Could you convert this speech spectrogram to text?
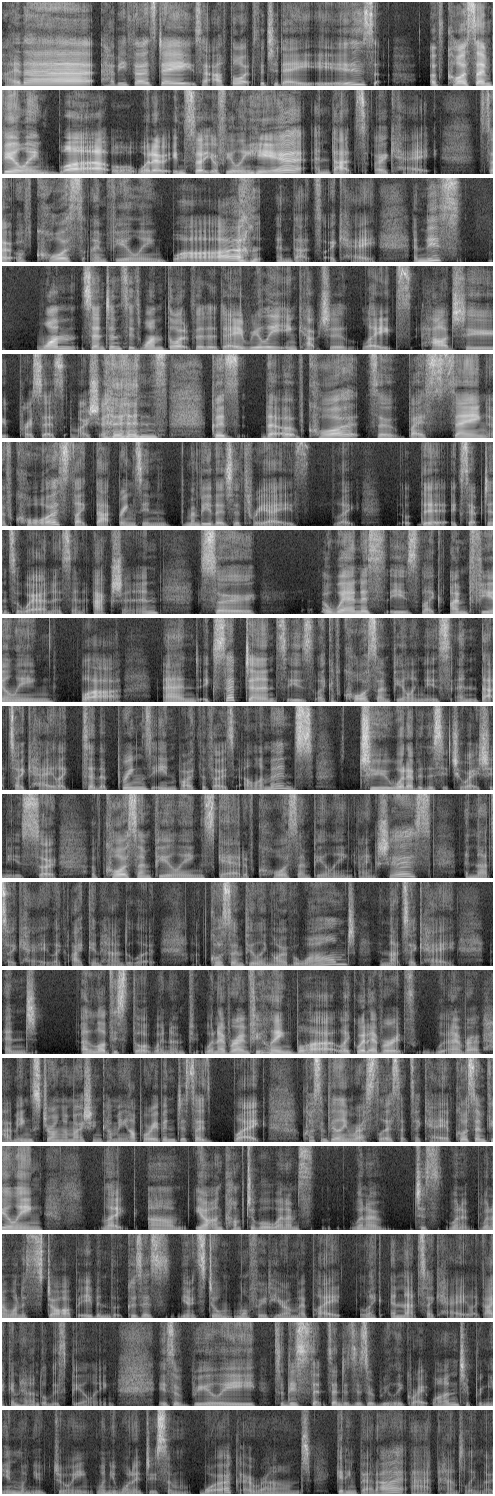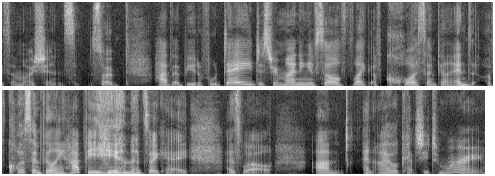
Hi there. Happy Thursday. So, our thought for today is of course, I'm feeling blah or whatever, insert your feeling here, and that's okay. So, of course, I'm feeling blah, and that's okay. And this one sentence is one thought for the day really encapsulates how to process emotions because the of course so by saying of course like that brings in remember those are three a's like the acceptance, awareness, and action. So, awareness is like, I'm feeling blah. And acceptance is like, of course, I'm feeling this, and that's okay. Like, so that brings in both of those elements to whatever the situation is. So, of course, I'm feeling scared. Of course, I'm feeling anxious, and that's okay. Like, I can handle it. Of course, I'm feeling overwhelmed, and that's okay. And I love this thought when I'm whenever I'm feeling blah, like whatever it's whenever I'm having strong emotion coming up, or even just those like, of course I'm feeling restless. That's okay. Of course I'm feeling like um, you know uncomfortable when I'm when I just when I, when I want to stop, even because there's you know still more food here on my plate, like, and that's okay. Like I can handle this feeling. Is a really so this sentence is a really great one to bring in when you're doing when you want to do some work around getting better at handling those emotions. So have a beautiful day. Just reminding yourself, like, of course I'm feeling, and of course I'm feeling happy, and that's okay as well. Um, and I will catch you tomorrow.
